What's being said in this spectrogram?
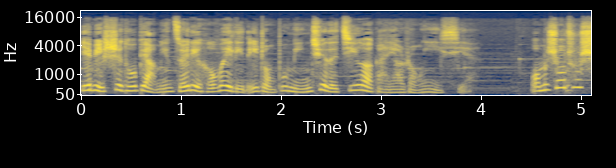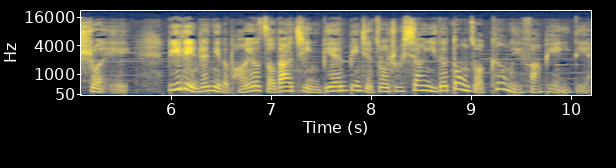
也比试图表明嘴里和胃里的一种不明确的饥饿感要容易一些。我们说出水，比领着你的朋友走到井边，并且做出相宜的动作更为方便一点。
